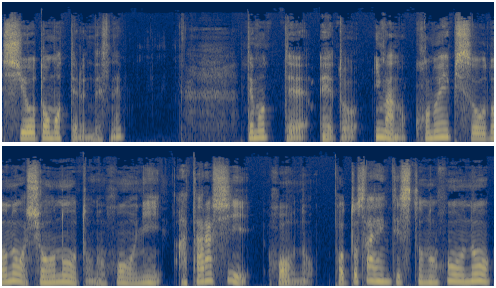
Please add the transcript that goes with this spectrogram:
しようと思ってるんですね。でもって、えっ、ー、と、今のこのエピソードのショーノートの方に、新しい方の、ポッドサイエンティストの方の、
